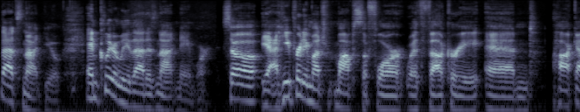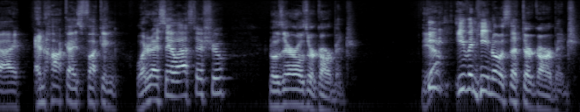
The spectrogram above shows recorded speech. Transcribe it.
That's not you. And clearly that is not Namor. So yeah, he pretty much mops the floor with Valkyrie and Hawkeye. And Hawkeye's fucking. What did I say last issue? Those arrows are garbage. Yeah. He, even he knows that they're garbage.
